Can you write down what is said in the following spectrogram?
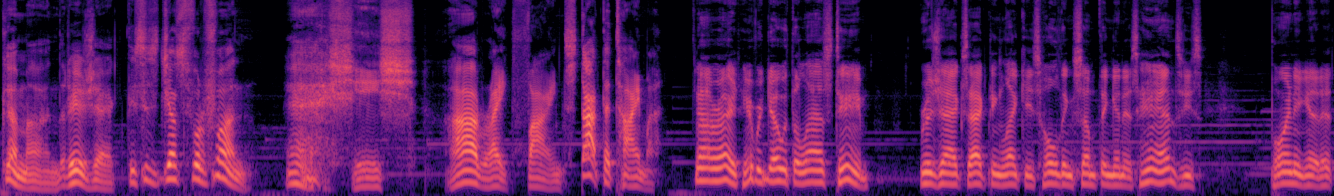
Come on, Rizhak, this is just for fun. Eh, sheesh. All right, fine. Start the timer. All right, here we go with the last team. Rizhak's acting like he's holding something in his hands. He's pointing it at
